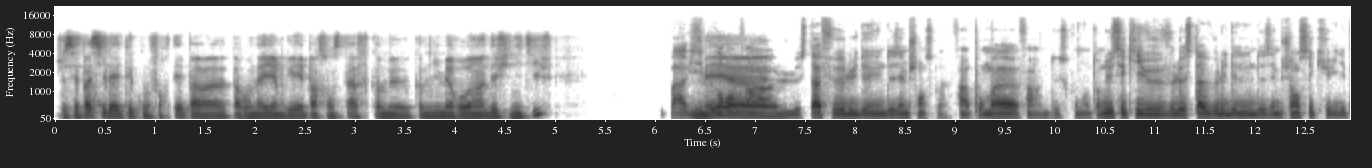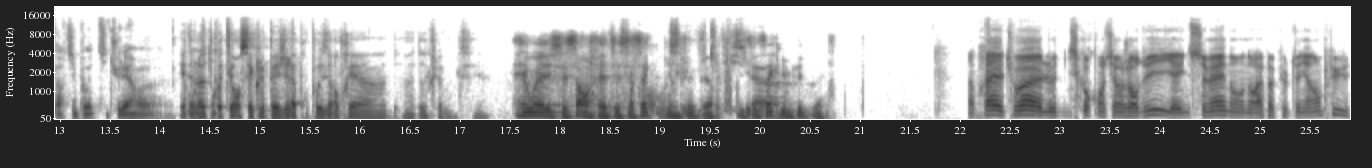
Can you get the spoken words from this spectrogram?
je sais pas s'il a été conforté par, par Unai Emery et par son staff comme, comme numéro un définitif. Bah, visiblement, Mais, enfin, euh, le staff veut lui donner une deuxième chance. Quoi. Enfin, pour moi, enfin, de ce qu'on a entendu, c'est que le staff veut lui donner une deuxième chance et qu'il est parti pour être titulaire. euh, Et d'un autre côté, on sait que le PSG l'a proposé après à, à d'autres clubs. donc Et ouais, c'est ça en fait, et c'est ça Ça, qui me fait peur. C'est ça qui me fait peur. Après, tu vois, le discours qu'on tient aujourd'hui, il y a une semaine, on n'aurait pas pu le tenir non plus.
